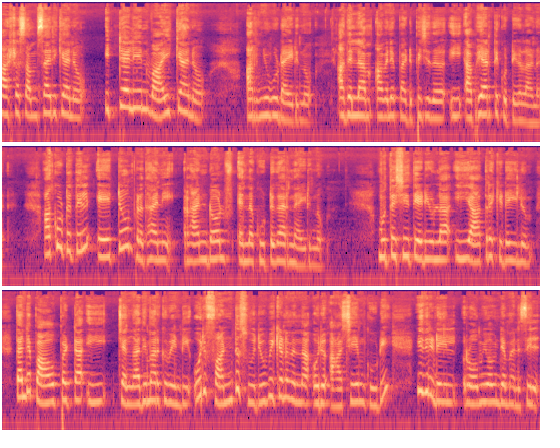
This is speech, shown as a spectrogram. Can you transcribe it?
ഭാഷ സംസാരിക്കാനോ ഇറ്റാലിയൻ വായിക്കാനോ അറിഞ്ഞുകൂടായിരുന്നു. അതെല്ലാം അവനെ പഠിപ്പിച്ചത് ഈ അഭയാർത്ഥി കുട്ടികളാണ്. ആ കൂട്ടത്തിൽ ഏറ്റവും പ്രധാനി റാൻഡോൾഫ് എന്ന കൂട്ടുകാരനായിരുന്നു. മുത്തശ്ശി തേടിയുള്ള ഈ യാത്രക്കിടയിലും തന്റെ പാവപ്പെട്ട ഈ ചങ്ങാതിമാർക്ക് വേണ്ടി ഒരു ഫണ്ട് സ്വരൂപിക്കണമെന്ന ഒരു ആശയം കൂടി ഇതിനിടയിൽ റോമിയോവിന്റെ മനസ്സിൽ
